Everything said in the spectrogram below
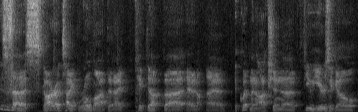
This is a SCARA type robot that I picked up uh, at an uh, equipment auction a few years ago.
